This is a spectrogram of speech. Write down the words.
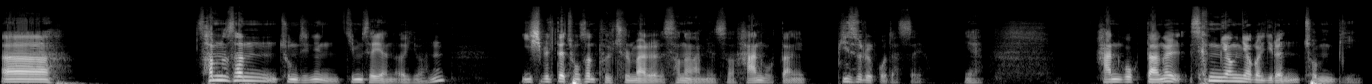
아, 삼선 중진인 김세연 의원 21대 총선 불출마를 선언하면서 한국당에 비수를 꽂았어요. 예. 한국당을 생명력을 잃은 좀비,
